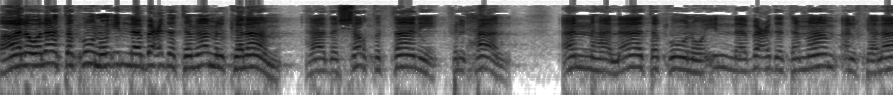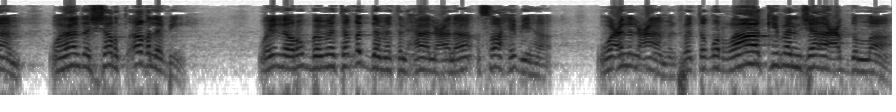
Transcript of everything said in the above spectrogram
قال ولا تكون إلا بعد تمام الكلام. هذا الشرط الثاني في الحال أنها لا تكون إلا بعد تمام الكلام. وهذا الشرط أغلبي. وإلا ربما تقدمت الحال على صاحبها وعلى العامل. فتقول راكبا جاء عبد الله.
